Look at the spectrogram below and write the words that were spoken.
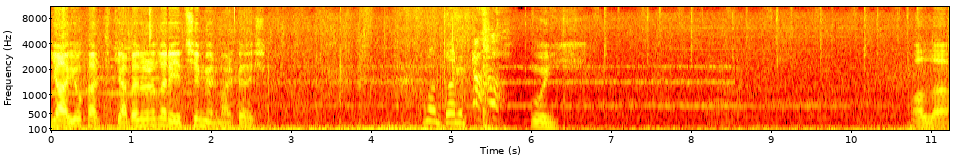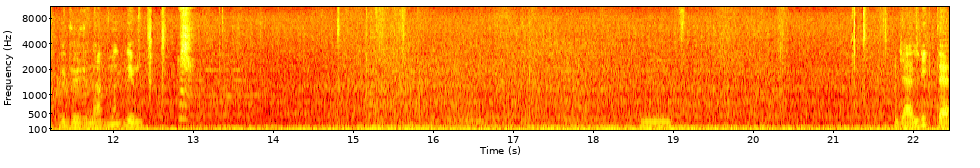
Ya yok artık ya ben oralara yetişemiyorum arkadaş. Aman tanrım. Uy. Valla ucu ucuna mutluyum. Hmm. Geldik de.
